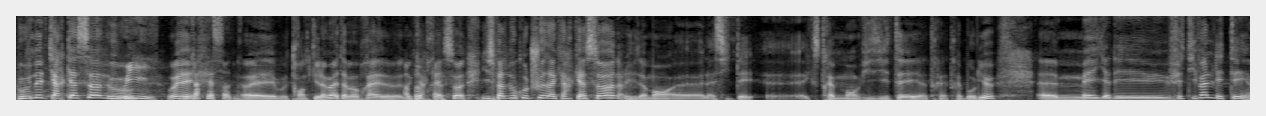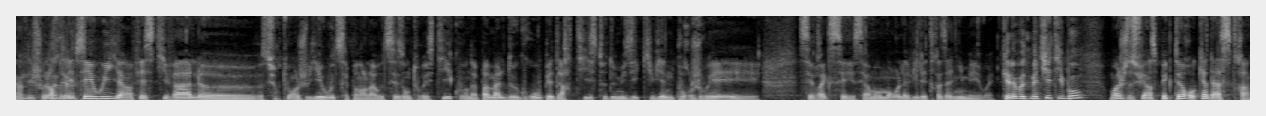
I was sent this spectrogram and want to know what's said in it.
Vous venez de Carcassonne, vous Oui, oui. de Carcassonne. Oui, 30 km à peu près de, Carcassonne. Il se passe beaucoup de choses à Carcassonne. évidemment, euh, la cité euh, extrêmement visitée, très très beau lieu. Euh, mais il y a des festivals d'été, hein, des choses Alors, L'été, oui, il y a un festival, surtout en juillet-août, c'est pendant la haute saison touristique, où on a pas mal de groupes et d'artistes de musique qui viennent pour jouer. Et c'est vrai que c'est un moment où la ville est très animée. Ouais. Quel est votre métier, Thibault Moi, je suis inspecteur au cadastre.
